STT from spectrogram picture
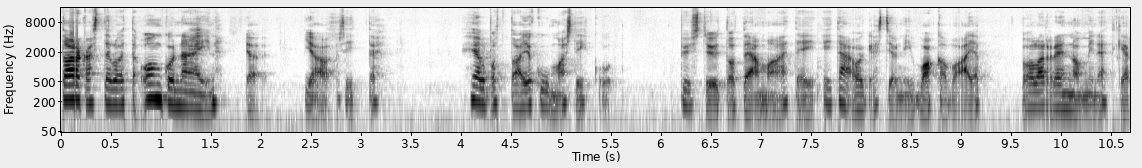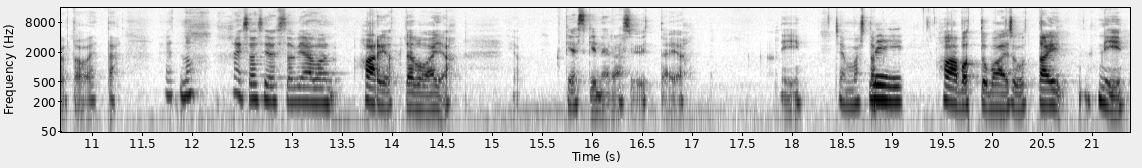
tarkastelu, että onko näin, ja ja sitten helpottaa jo kummasti, kun pystyy toteamaan, että ei, ei tämä oikeasti ole niin vakavaa ja olla rennommin, että kertoo, että, että no, näissä asioissa vielä on harjoittelua ja, ja keskineräisyyttä ja niin, semmoista niin. haavoittuvaisuutta tai niin,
